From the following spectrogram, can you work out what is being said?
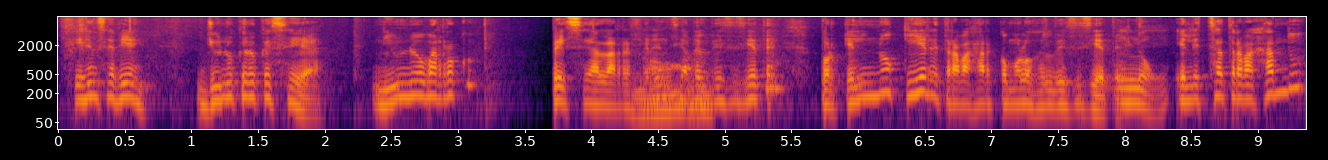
fíjense bien, yo no creo que sea ni un neobarroco pese a la referencia del 17, porque él no quiere trabajar como los del 17. No. Él está trabajando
